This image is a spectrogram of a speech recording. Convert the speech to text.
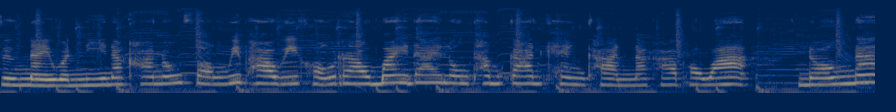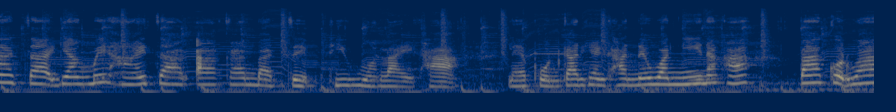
ซึ่งในวันนี้นะคะน้องซองวิภาวีของเราไม่ได้ลงทำการแข่งขันนะคะ เพราะว่า น้องน่าจะยังไม่หายจากอาการบาดเจ็บที่หัวไหล่ค่ะ และผลการแข่งขันในวันนี้นะคะ ปรากฏว่า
